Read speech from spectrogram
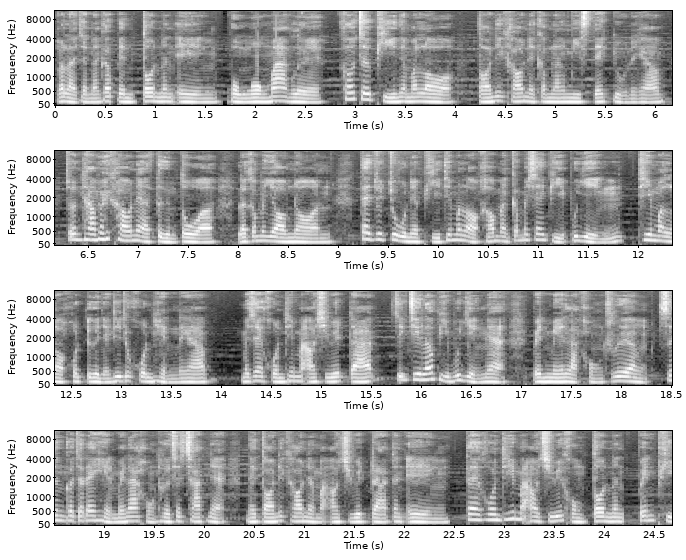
ก็หลังจากนั้นก็เป็นต้นนั่นเอง ผมงงมากเลย เขาเจอผีเนี่ยมารอตอนที่เขาเนี่ยกำลังมีสเต็กอยู่นะครับ จนทำให้เขาเนี่ยตื่นตัว แล้วก็ไม่ยอมนอน แต่จู่ๆเนี่ยผีที่มาหลอกเขามันก็ไม่ใช่ผีผู้หญิง ที่มาหลอกคนอื่นอย่างที่ทุกคนเห็นนะครับ ไม่ใช่คนที่มาเอาชีวิตรัฐจริง ๆ แล้วผีผู้หญิงเนี่ยเป็นเมนหลักของเรื่อง ซึ่งก็จะได้เห็นใบหน้าของเธอชัดๆเนี่ยในตอนที่เขาเนี่ยมาเอาชีวิตรัฐนั่นเอง แต่คนที่มาเอาชีวิตของต้นนั้นเป็นผี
